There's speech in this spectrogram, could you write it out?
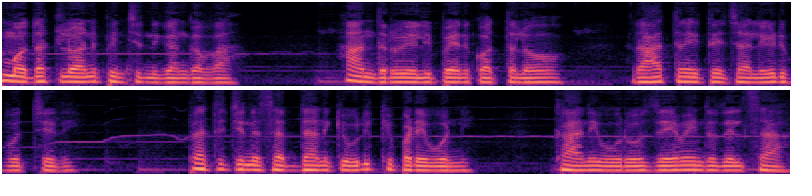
మొదట్లో అనిపించింది గంగవ్వ. అందరూ వెళ్ళిపోయిన కొత్తలో రాత్రైతే చాలా ఏడుపు వచ్చేది ప్రతి చిన్న శబ్దానికి ఉలిక్కిపడేవాణ్ణి. కానీ ఓ రోజు ఏమైందో తెలుసా?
